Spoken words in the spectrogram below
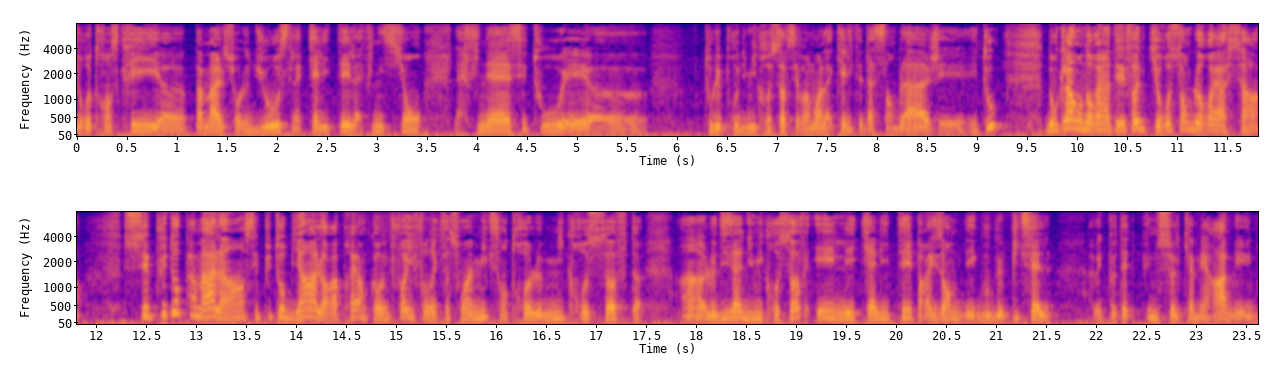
retranscrit euh, pas mal sur le duo, c'est la qualité, la finition, la finesse et tout, et euh, tous les produits Microsoft, c'est vraiment la qualité d'assemblage et, tout. Donc là, on aurait un téléphone qui ressemblerait à ça. C'est plutôt pas mal, hein, c'est plutôt bien. Alors après, encore une fois, il faudrait que ça soit un mix entre le Microsoft, le design du Microsoft et les qualités, par exemple, des Google Pixel avec peut-être une seule caméra, mais une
